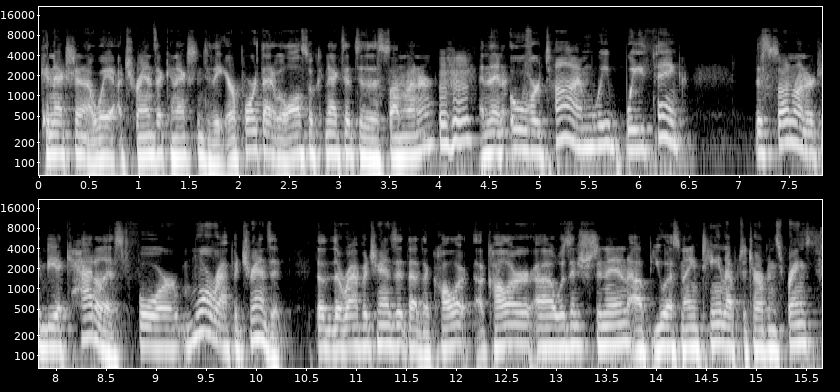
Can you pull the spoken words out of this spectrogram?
connection, a way, a transit connection to the airport that will also connect it to the Sunrunner. And then over time, we we think the Sunrunner can be a catalyst for more rapid transit. The, the rapid transit that the caller caller uh, was interested in up US 19 up to Tarpon Springs,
